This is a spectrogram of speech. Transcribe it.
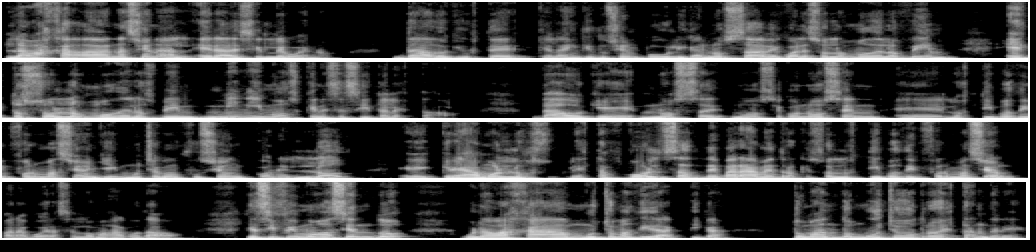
la bajada nacional era decirle, bueno, dado que usted, que la institución pública no sabe cuáles son los modelos BIM, estos son los modelos BIM mínimos que necesita el Estado. Dado que no se, no se conocen eh, los tipos de información y hay mucha confusión con el LOD, eh, creamos estas bolsas de parámetros que son los tipos de información para poder hacerlo más acotado. Y así fuimos haciendo una bajada mucho más didáctica, tomando muchos otros estándares.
